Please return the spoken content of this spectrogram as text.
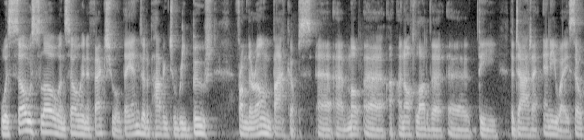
was so slow and so ineffectual, they ended up having to reboot from their own backups uh, uh, mo- uh, an awful lot of the, uh, the, the data anyway. So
